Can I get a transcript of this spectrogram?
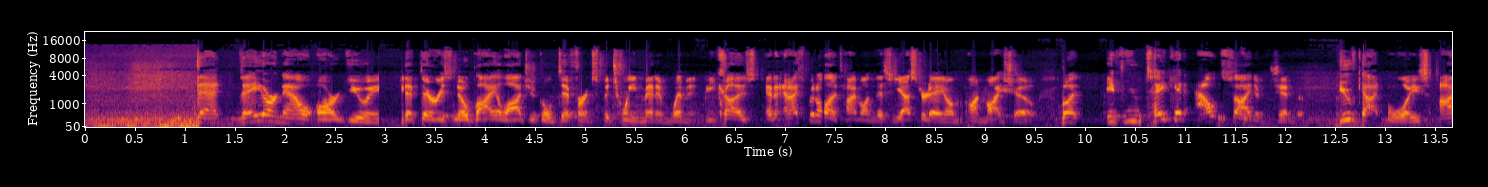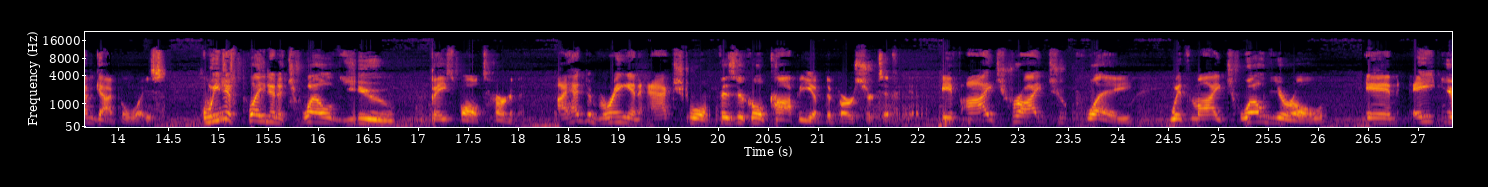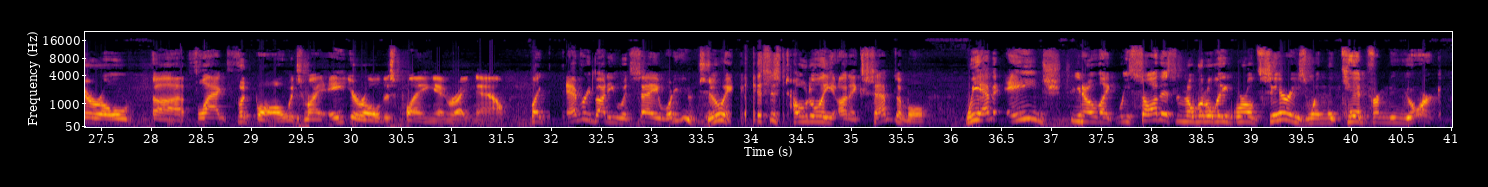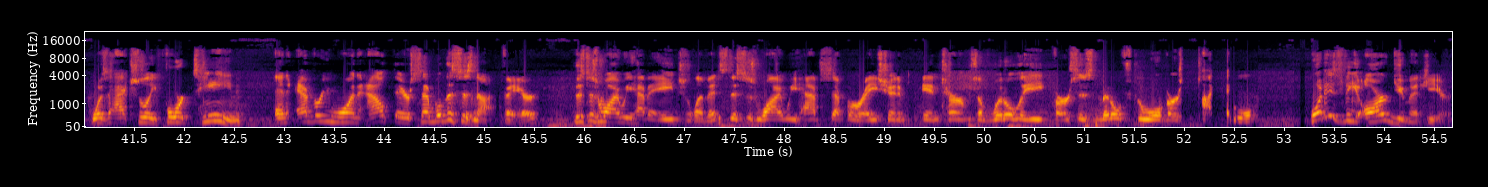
That they are now arguing that there is no biological difference between men and women because and, and i spent a lot of time on this yesterday on, on my show but if you take it outside of gender you've got boys i've got boys. We just played in a 12u baseball tournament. I had to bring an actual physical copy of the birth certificate. If i tried to play with my 12 year old in eight year old uh, flag football, which my eight year old is playing in right now, like everybody would say, What are you doing? This is totally unacceptable. We have age, you know, like we saw this in the Little League World Series when the kid from New York was actually 14, and everyone out there said, Well, this is not fair. This is why we have age limits. This is why we have separation in terms of Little League versus middle school versus high school. What is the argument here?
